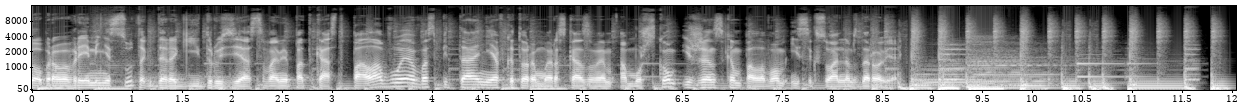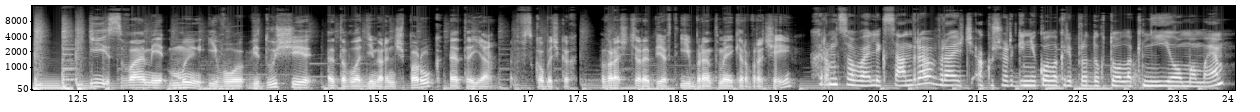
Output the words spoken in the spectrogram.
Доброго времени суток, дорогие друзья! С вами подкаст «Половое воспитание», в котором мы рассказываем о мужском и женском половом и сексуальном здоровье. И с вами мы, его ведущие. Это Владимир Нечпорук, это я, в скобочках, врач-терапевт и брендмейкер врачей. Хромцова Александра, врач-акушер-гинеколог-репродуктолог НИОММ.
